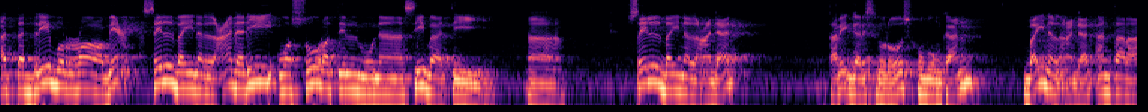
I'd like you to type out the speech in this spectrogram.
At-tadribur rabi' sil bainal adadi was suratil munasibati. Nah, sil bainal adad tarik garis lurus hubungkan bainal adad antara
